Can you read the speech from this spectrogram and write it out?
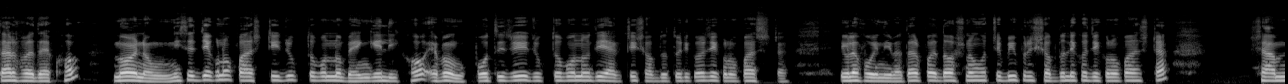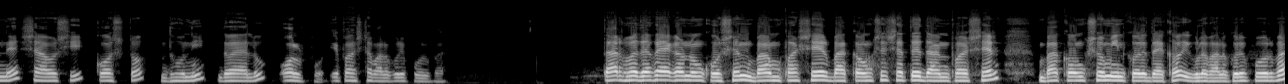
তারপরে দেখো, নয় নং, নিচের যে কোনো পাঁচটি যুক্তবর্ণ ব্যঙ্গে লিখো এবং প্রতিটি যুক্তবর্ণ দিয়ে একটি শব্দ তৈরি করো, যে কোনো পাঁচটা, এগুলো পড়ে নিবা। তারপরে দশ নং হচ্ছে বিপরীত শব্দ লিখো, যে কোনো পাঁচটা সামনে সাহসী, কষ্ট, ধনী, দয়ালু, অল্প। এ পাঁচটা ভালো করে পড়বা। তারপরে দেখো এগারো নং কোশ্চেন বাম পাশের বাক্যাংশের সাথে ডান পাশের বাক্যাংশ মিল করে দেখো, এগুলো ভালো করে পড়বা।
